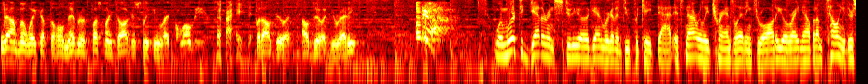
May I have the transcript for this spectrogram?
Yeah, I'm going to wake up the whole neighborhood. Plus, my dog is sleeping right below me here. All right. But I'll do it. I'll do it. You ready? When we're together in studio again, we're going to duplicate that. It's not really translating through audio right now, but I'm telling you, there's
